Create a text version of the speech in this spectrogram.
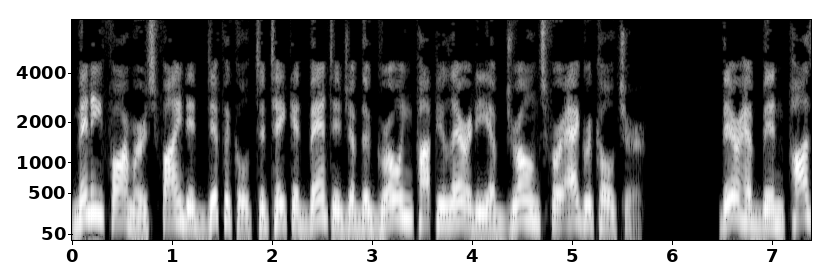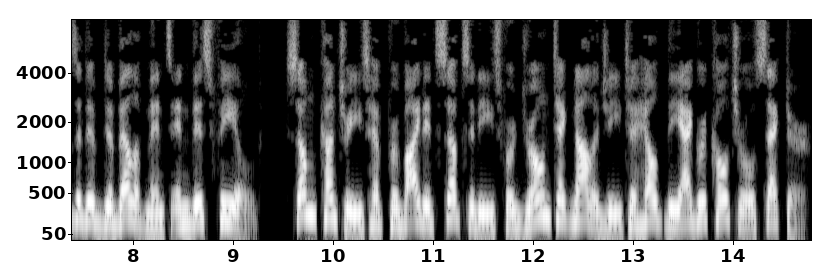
Many farmers find it difficult to take advantage of the growing popularity of drones for agriculture. There have been positive developments in this field. Some countries have provided subsidies for drone technology to help the agricultural sector.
